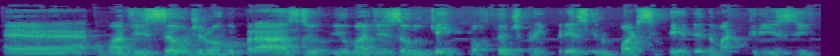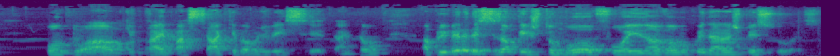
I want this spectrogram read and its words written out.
é, uma visão de longo prazo e uma visão do que é importante para a empresa que não pode se perder numa crise pontual que vai passar, que vamos vencer. Tá? Então, a primeira decisão que a gente tomou foi nós vamos cuidar das pessoas.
